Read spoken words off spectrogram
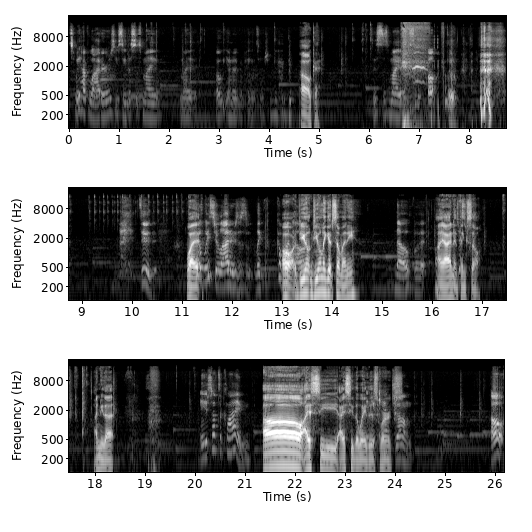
So we have ladders. You see, this is my my. Oh, you're not even paying attention. Oh, okay. this is my. Oh. Dude, What? don't waste your ladders. Like, come Oh, on. do you do you only get so many? No, but oh, I I didn't just- think so. I knew that. you just have to climb. Oh, I see. I see the way you this works. Jump. Oh.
